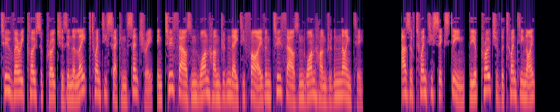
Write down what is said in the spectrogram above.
two very close approaches in the late 22nd century, in 2185 and 2190. As of 2016, the approach of 29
